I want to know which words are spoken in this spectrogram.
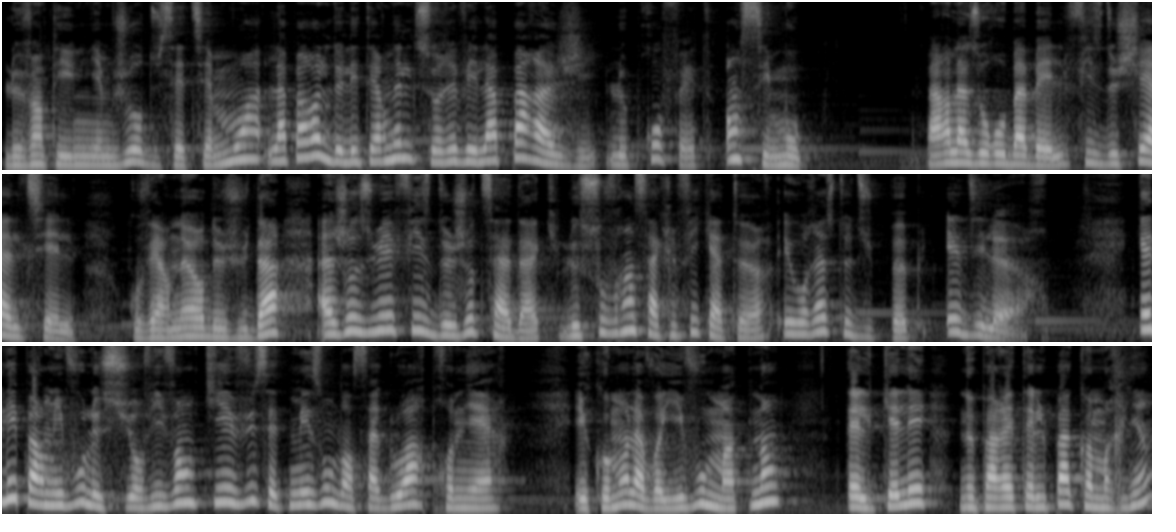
Le 21e jour du septième mois, la parole de l'Éternel se révéla par Agé, le prophète, en ces mots. Parle Zorobabel, fils de Shealtiel, gouverneur de Juda, à Josué, fils de Jotsadak, le souverain sacrificateur, et au reste du peuple, et dis-leur. Quel est parmi vous le survivant qui ait vu cette maison dans sa gloire première? Et comment la voyez-vous maintenant Telle qu'elle est, ne paraît-elle pas comme rien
